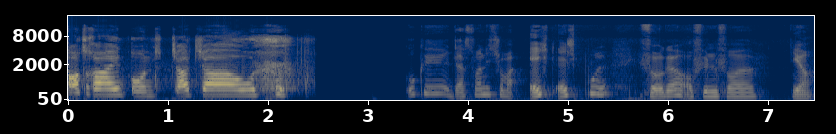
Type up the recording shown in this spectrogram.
Haut rein und ciao, ciao. Okay, das fand ich schon mal echt, echt cool. Die Folge auf jeden Fall. Ja.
